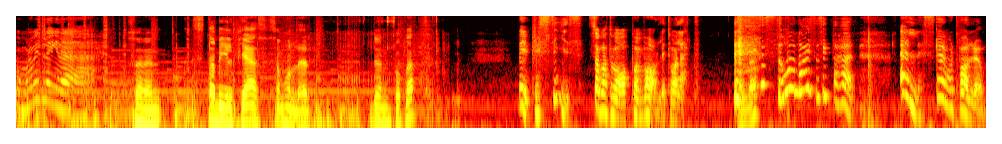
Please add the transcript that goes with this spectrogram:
Kommer de inte längre? så är det en stabil pjäs som håller dörren på plats. Det är precis som att vara på en vanlig toalett. Eller? så nice att sitta här. Älskar vårt badrum.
